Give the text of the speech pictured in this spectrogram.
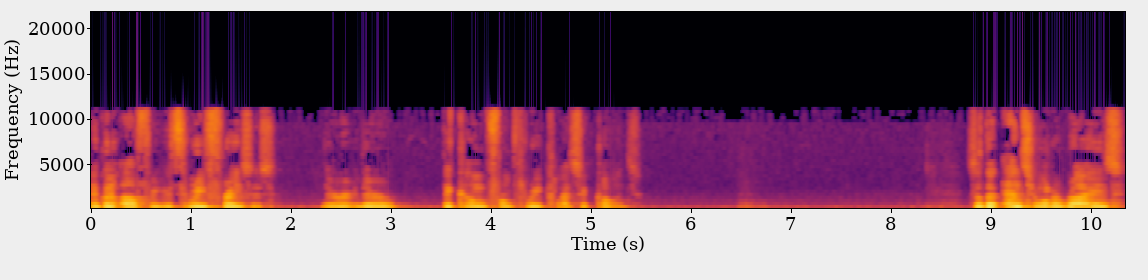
I'm going to offer you three phrases. They're, they're, they come from three classic koans. So the answer will arise,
